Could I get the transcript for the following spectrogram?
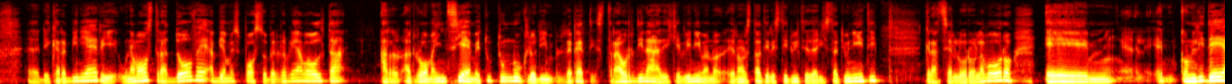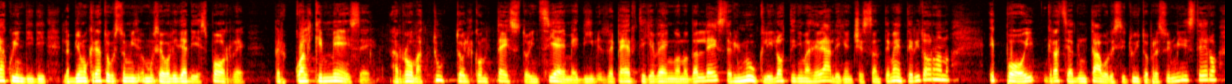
dei Carabinieri una mostra dove abbiamo esposto per la prima volta a, Roma insieme tutto un nucleo di reperti straordinari che venivano, erano stati restituiti dagli Stati Uniti grazie al loro lavoro. E, e con l'idea quindi di, l'abbiamo creato questo museo con l'idea di esporre per qualche mese a Roma tutto il contesto insieme di reperti che vengono dall'estero, i nuclei, i lotti di materiali che incessantemente ritornano e poi, grazie ad un tavolo istituito presso il Ministero,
